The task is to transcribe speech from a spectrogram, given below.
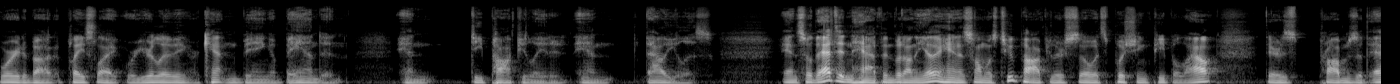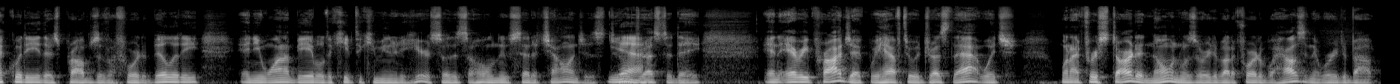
worried about a place like where you're living or Kenton being abandoned and depopulated and valueless. And so that didn't happen. But on the other hand, it's almost too popular. So it's pushing people out. There's problems of equity, there's problems of affordability, and you want to be able to keep the community here. So there's a whole new set of challenges to Yeah. address today. And every project, we have to address that, which when I first started, no one was worried about affordable housing. They're worried about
